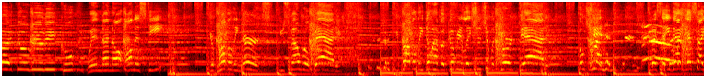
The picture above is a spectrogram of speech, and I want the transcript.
Like you're really cool. When in all honesty, you're probably nerds. You smell real bad. You probably don't have a good relationship with your dad. Oh shit. Did I say that? Yes, I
